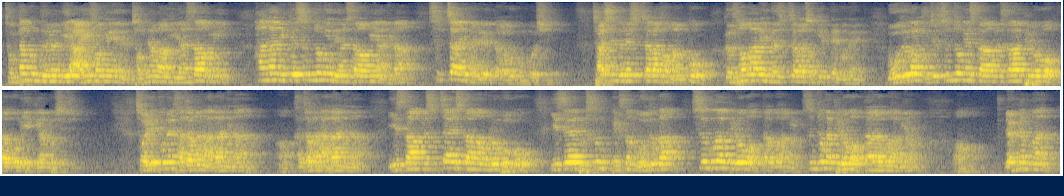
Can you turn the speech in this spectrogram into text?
정탐꾼들은 이 아이성에 점령하기 위한 싸움이 하나님께 순종에 대한 싸움이 아니라 숫자에 달려있다라고 본 것이 자신들의 숫자가 더 많고 그 성 안에 있는 숫자가 적기 때문에 모두가 굳이 순종의 싸움을 싸울 필요가 없다고 얘기한 것이죠. 전리품을 가져간 아간이나 어, 가져간 아간이나 이 싸움을 숫자의 싸움으로 보고 이스라엘 백성, 백성 모두가 수고할 필요가 없다고 하며 순종할 필요가 없다라고 하며 어, 몇 명만 어,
